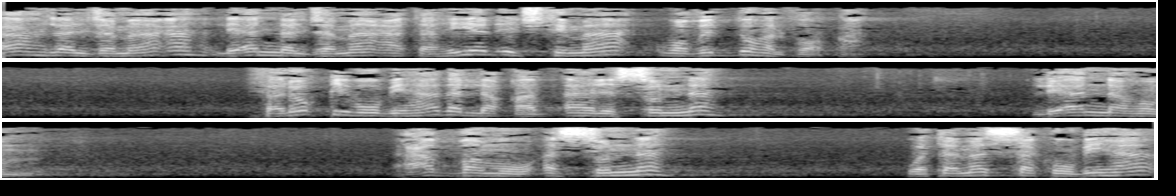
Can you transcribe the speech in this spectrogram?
أهل الجماعة لأن الجماعة هي الاجتماع وضدها الفرقة. فلقبوا بهذا اللقب أهل السنة لأنهم عظموا السنة وتمسكوا بها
